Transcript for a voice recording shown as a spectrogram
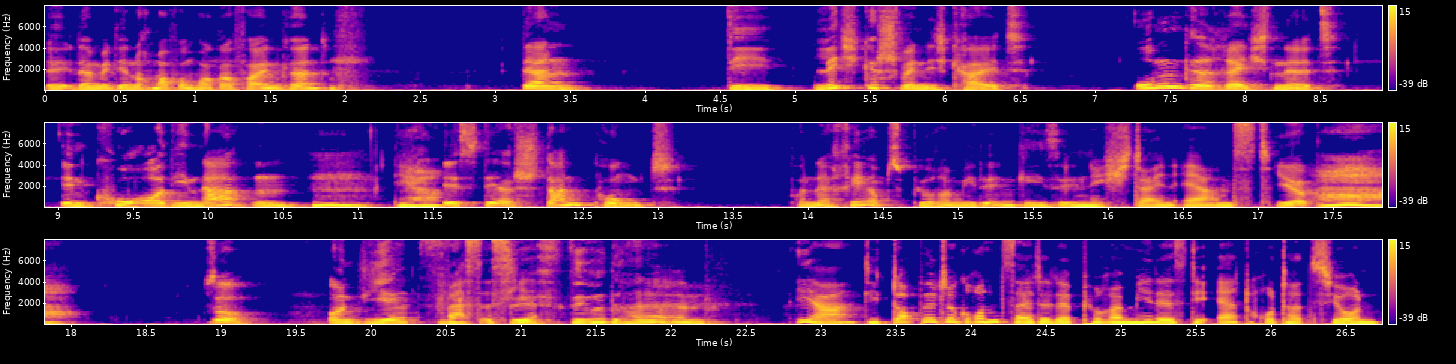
äh, damit ihr nochmal vom Hocker fallen könnt. Dann die Lichtgeschwindigkeit umgerechnet in Koordinaten Ja. ist der Standpunkt von der Cheops-Pyramide in Gizeh. Nicht dein Ernst. Yep. So, und jetzt Was ist hier? bist du dran. Ja, die doppelte Grundseite der Pyramide ist die Erdrotation.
